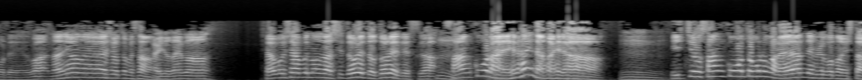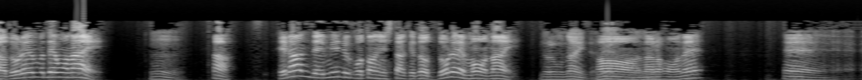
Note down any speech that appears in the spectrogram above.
これは、何話のよやしおとめさん。ありがとうございます。しゃぶしゃぶの出汁どれとどれですが、うん参考欄えらい長いなうん。一応参考のところから選んでみることにした。どれでもない。うん。あ、選んでみることにしたけど、どれもない。どれもないんだね。ああ、なるど。ほどね。え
